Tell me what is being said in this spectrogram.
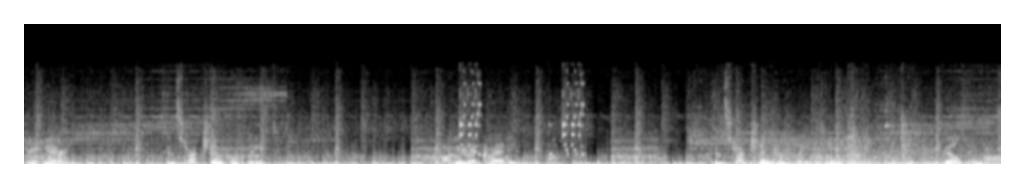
Repairing. Construction complete. Unit ready. Construction complete. Building.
